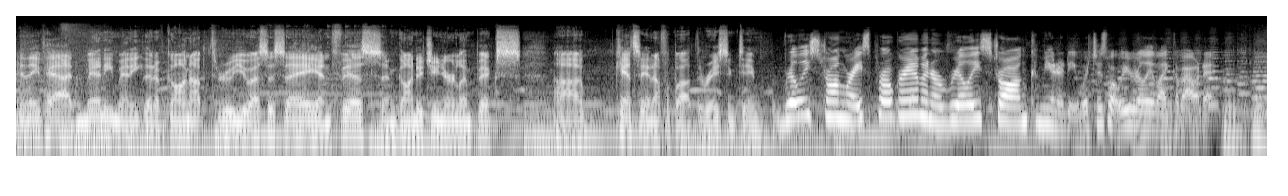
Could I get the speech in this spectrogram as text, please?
And they've had many, many that have gone up through USSA and FIS and gone to Junior Olympics. Uh, can't say enough about the racing team. Really strong race program and a really strong community, which is what we really like about it.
